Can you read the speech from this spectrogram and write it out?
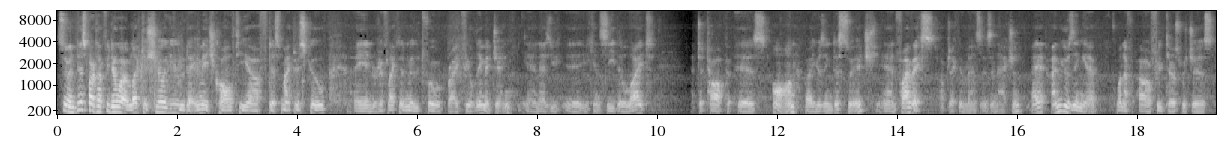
So in this part of the video I would like to show you the image quality of this microscope in reflected mode for bright field imaging and as you, uh, you can see the light the top is on by using this switch and 5x objective lens is in action. I, am using uh, one of our filters which is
